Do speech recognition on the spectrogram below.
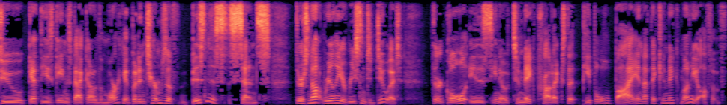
to get these games back out of the market. But in terms of business sense, there's not really a reason to do it their goal is, you know, to make products that people will buy and that they can make money off of.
